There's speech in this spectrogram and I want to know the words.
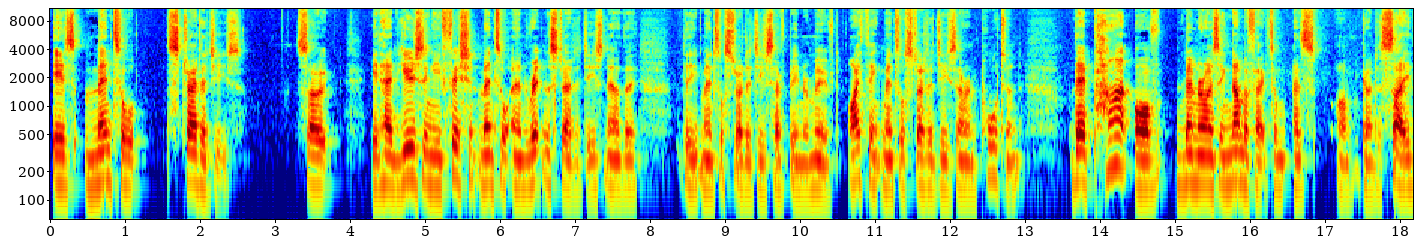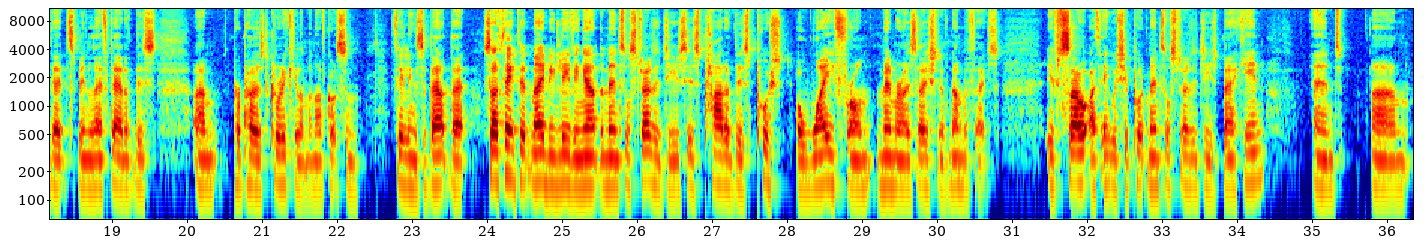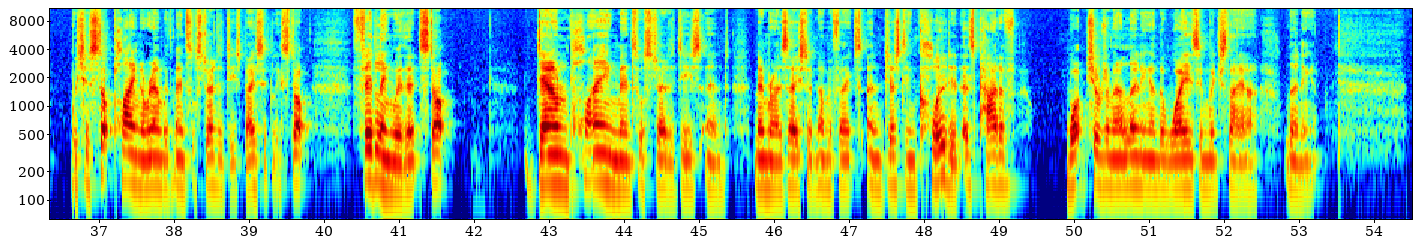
is mental strategies. So it had using efficient mental and written strategies. Now the, the mental strategies have been removed. I think mental strategies are important. They're part of memorizing number facts, as I'm going to say, that's been left out of this um, proposed curriculum, and I've got some feelings about that. So I think that maybe leaving out the mental strategies is part of this push away from memorization of number facts. If so, I think we should put mental strategies back in and um, we should stop playing around with mental strategies, basically. Stop fiddling with it. Stop downplaying mental strategies and memorization of number facts and just include it as part of what children are learning and the ways in which they are learning it.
